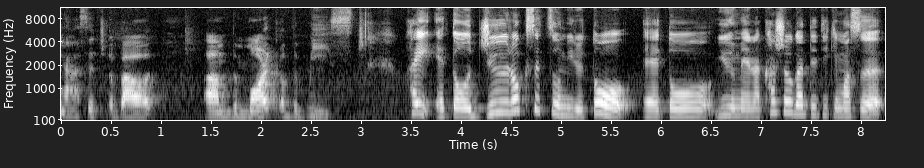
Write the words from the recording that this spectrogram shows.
passage about um, the mark of the beast. はい、えっと、16節を見ると、えっと、有名な箇所が出てきます。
